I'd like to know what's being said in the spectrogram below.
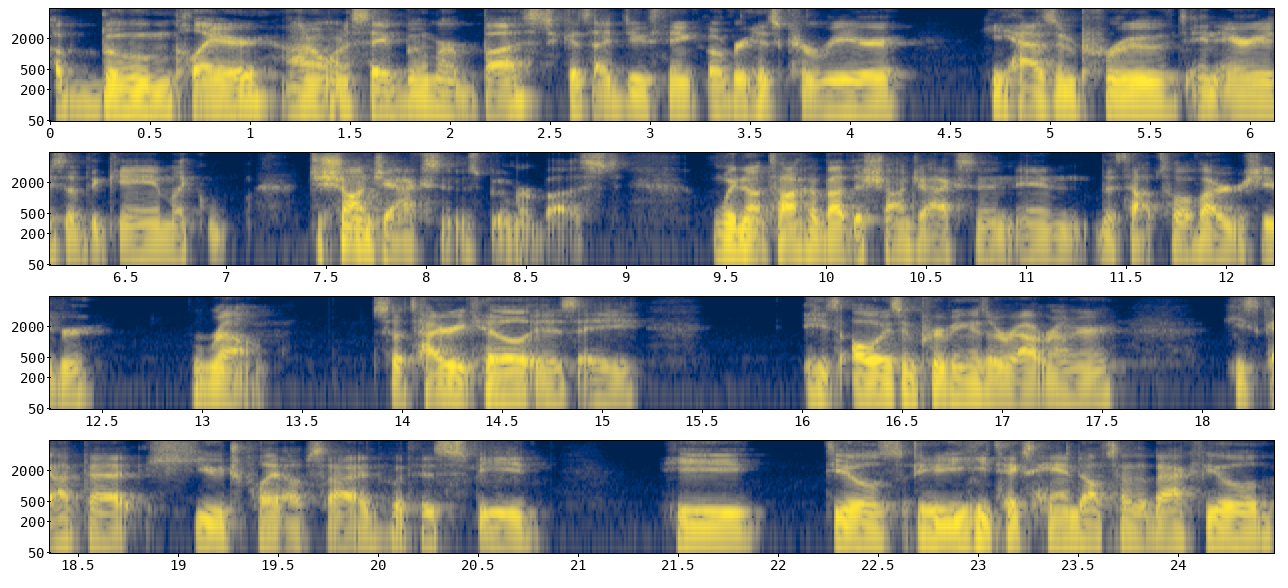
a boom player. I don't want to say boom or bust because I do think over his career, he has improved in areas of the game. Like DeSean Jackson is boomer bust. We don't talk about DeSean Jackson in the top 12 wide receiver realm. So Tyreek Hill is a he's always improving as a route runner. He's got that huge play upside with his speed. He deals he, he takes handoffs out of the backfield.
